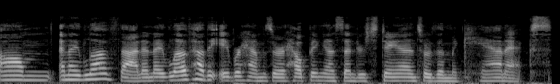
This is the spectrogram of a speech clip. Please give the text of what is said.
Um, and I love that. And I love how the Abrahams are helping us understand sort of the mechanics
